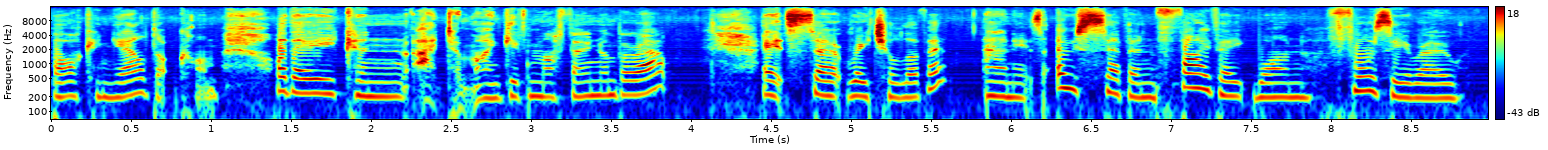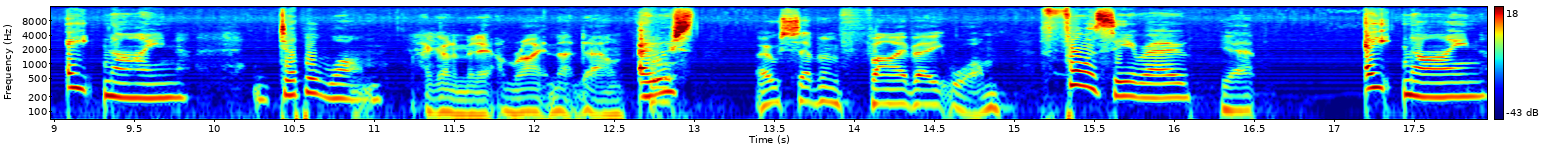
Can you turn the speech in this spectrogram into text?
barkingyale.com, or they can. I don't mind giving my phone number out. It's uh, Rachel Lovatt, and it's 07581 408911. Hang on a minute, I'm writing that down. Oh, 07581 40 yeah. 89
